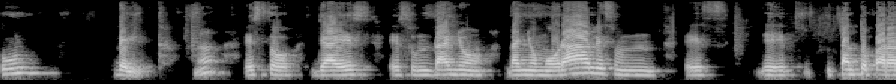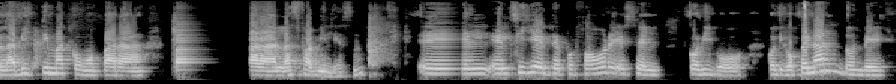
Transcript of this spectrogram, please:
un delito, Esto ya es, es un daño, daño moral, es un, es, eh, tanto para la víctima como para, para las familias. El, siguiente, por favor, es el código, código penal, donde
